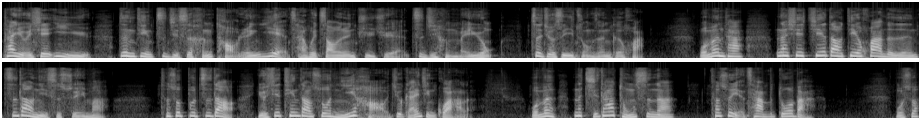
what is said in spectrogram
他有一些抑郁，认定自己是很讨人厌才会遭人拒绝，自己很没用，这就是一种人格化。我问他，那些接到电话的人知道你是谁吗？他说不知道，有些听到说你好就赶紧挂了。我问那其他同事呢？他说也差不多吧。我说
